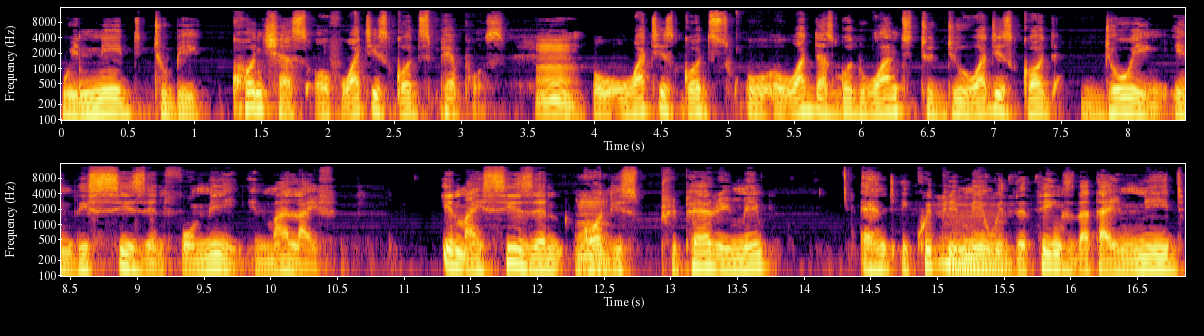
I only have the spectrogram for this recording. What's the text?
we need to be conscious of what is God's purpose. What is God's? What does God want to do? What is God doing in this season for me in my life? In my season, God is preparing me and equipping me mm. with the things that I need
